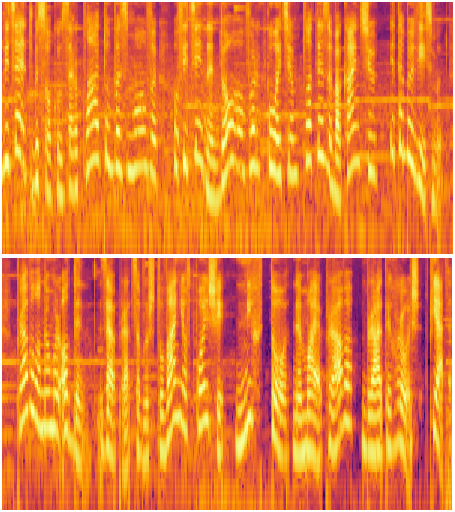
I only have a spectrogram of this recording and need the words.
Обіцяють високу зарплату без мови, офіційний договор, потім плати за вакансію і тебе візьмуть. Правило номер один: за працевлаштування в Польщі ніхто не має права брати гроші. П'яте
